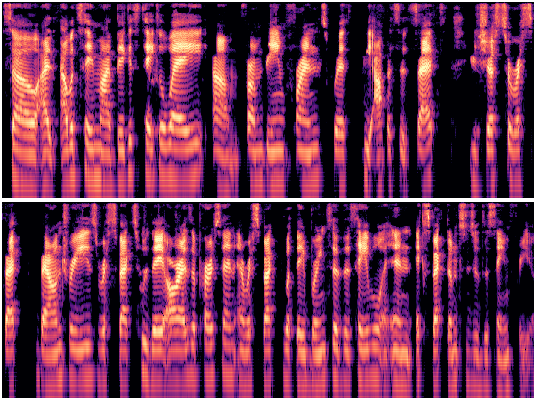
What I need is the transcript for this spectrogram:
So I, I would say my biggest takeaway um, from being friends with the opposite sex is just to respect boundaries, respect who they are as a person, and respect what they bring to the table, and expect them to do the same for you.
